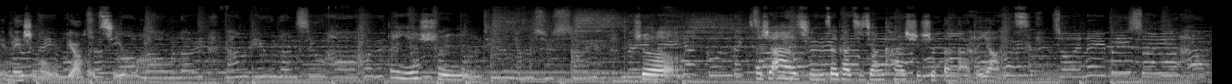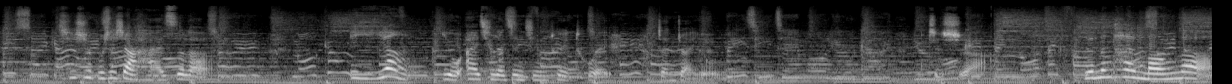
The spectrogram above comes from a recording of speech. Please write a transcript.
也没什么目标和计划。但也许，这才是爱情在它即将开始时本来的样子。其实不是小孩子了，一样。有爱情的进进退退，辗转犹豫，只是啊，人们太忙了，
